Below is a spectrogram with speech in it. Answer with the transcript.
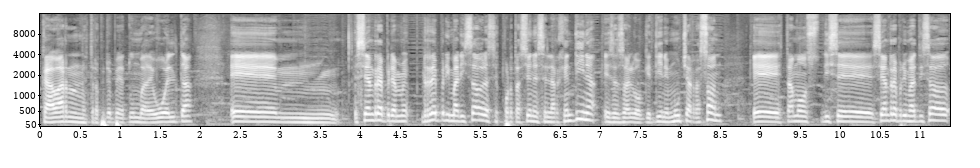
cavarnos nuestra propia tumba de vuelta. Eh, se han reprim- reprimarizado las exportaciones en la Argentina, eso es algo que tiene mucha razón. Eh, estamos, dice, se han reprimatizado,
